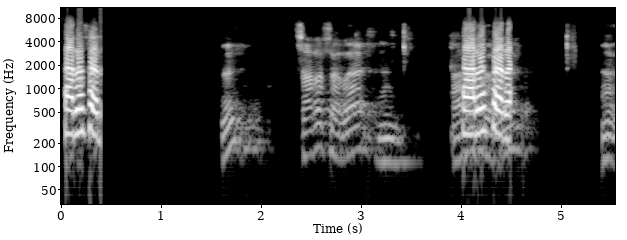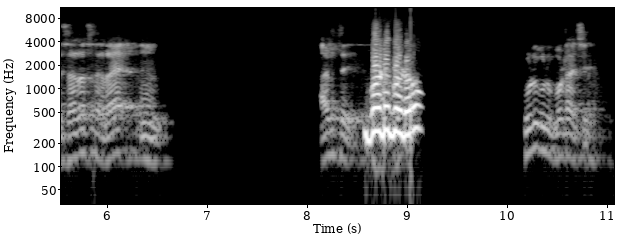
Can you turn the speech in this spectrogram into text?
சர சர. அஹ், சரசர சரசர. சரசர ம். அடுத்து. குடுகுடு குடு குடு போட்டாச்சு.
